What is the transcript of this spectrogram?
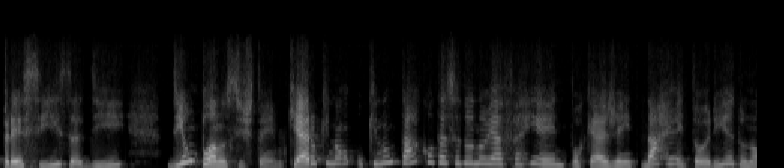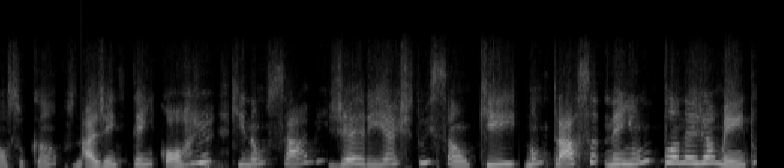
precisa de, de um plano sistêmico, que era o que não o que não está acontecendo no IFRN, porque a gente na reitoria do nosso campus, a gente tem corja que não sabe gerir a instituição, que não traça nenhum planejamento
